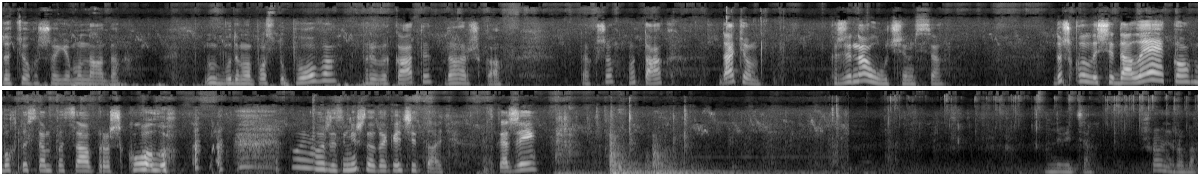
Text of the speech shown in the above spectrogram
до цього, що йому треба. Ми будемо поступово привикати до горшка. Так що, отак. Да, Тьом? Каже, научимося. До школи ще далеко, бо хтось там писав про школу. Ой, може, смішно таке читати. Скажи. Дивіться, що він робить?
